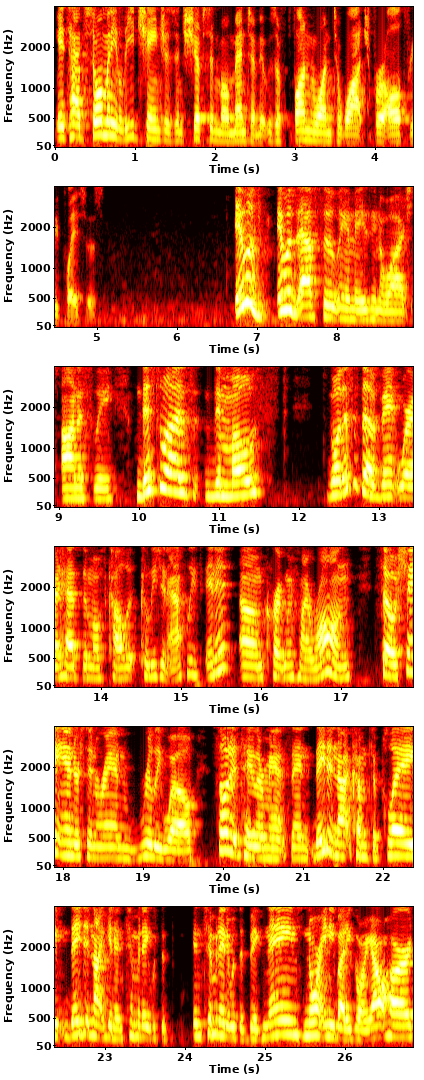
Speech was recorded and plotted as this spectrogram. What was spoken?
It had so many lead changes and shifts in momentum. It was a fun one to watch for all three places. It was it was absolutely amazing to watch. Honestly, this was the most well, this is the event where it had the most coll- collegiate athletes in it. Um, correct me if I'm wrong. So Shae Anderson ran really well. So did Taylor Manson. They did not come to play. They did not get intimidated with the intimidated with the big names, nor anybody going out hard.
